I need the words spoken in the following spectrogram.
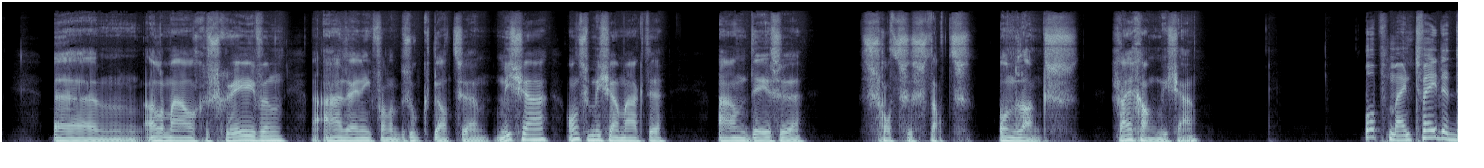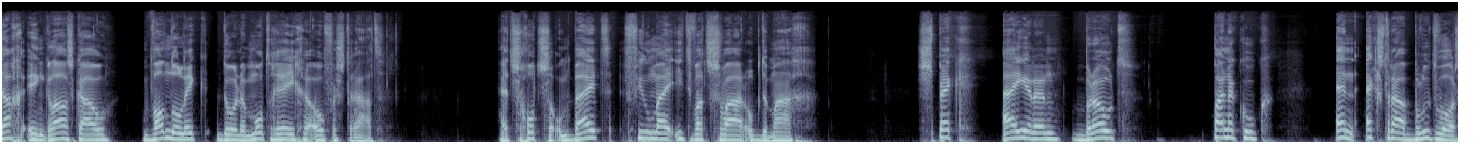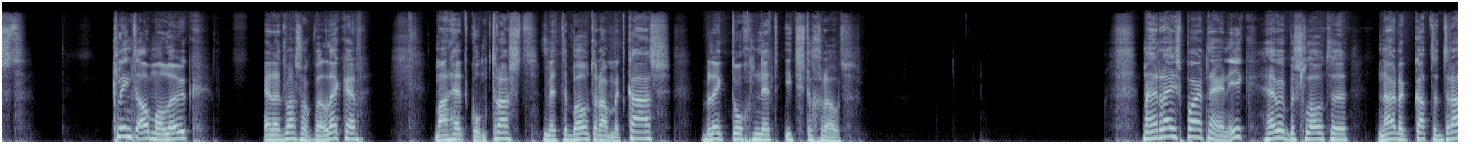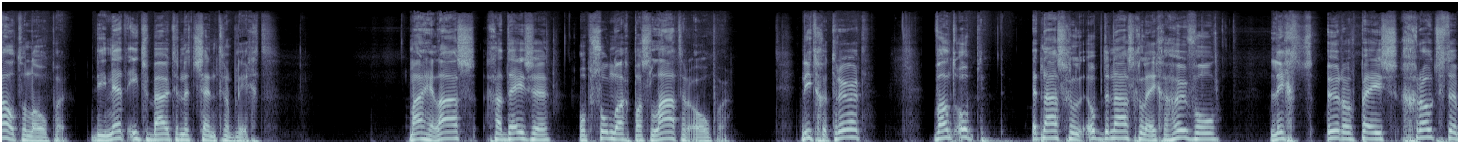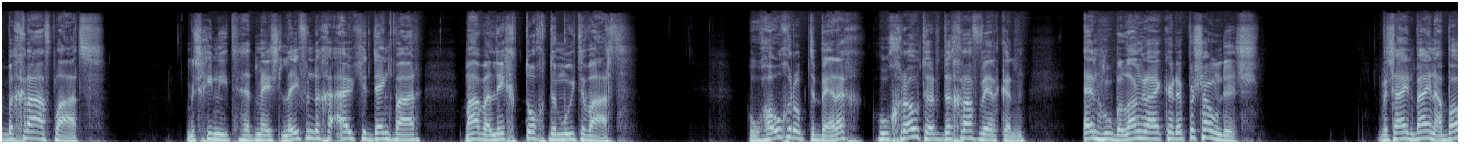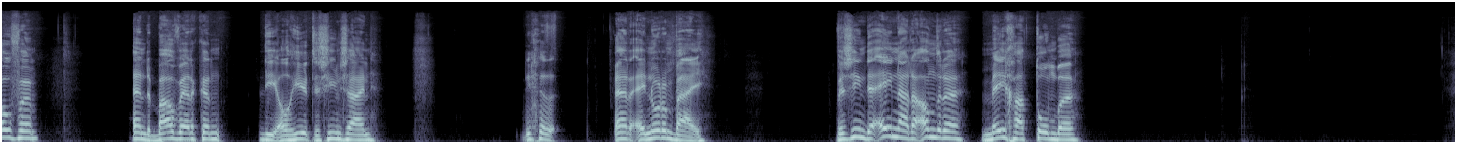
allemaal geschreven, Naar aanleiding van een bezoek dat uh, Misha, onze Misha maakte aan deze Schotse stad. Onlangs. Ga je gang, Misha. Op mijn tweede dag in Glasgow wandel ik door de motregen over straat. Het Schotse ontbijt viel mij iets wat zwaar op de maag. Spek, eieren, brood, pannenkoek en extra bloedworst. Klinkt allemaal leuk en het was ook wel lekker, maar het contrast met de boterham met kaas bleek toch net iets te groot. Mijn reispartner en ik hebben besloten naar de kathedraal te lopen, die net iets buiten het centrum ligt. Maar helaas gaat deze op zondag pas later open. Niet getreurd, want op, het de naastgelegen heuvel ligt Europees grootste begraafplaats. Misschien niet het meest levendige uitje denkbaar, maar wellicht toch de moeite waard. Hoe hoger op de berg, hoe groter de grafwerken en hoe belangrijker de persoon dus. We zijn bijna boven en de bouwwerken die al hier te zien zijn, liggen er enorm bij. We zien de een na de andere megatombe.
